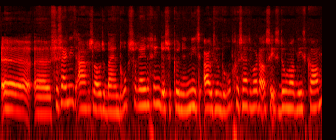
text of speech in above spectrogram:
uh, uh, ze zijn niet aangesloten bij een beroepsvereniging... dus ze kunnen niet uit hun beroep gezet worden als ze iets doen wat niet kan.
